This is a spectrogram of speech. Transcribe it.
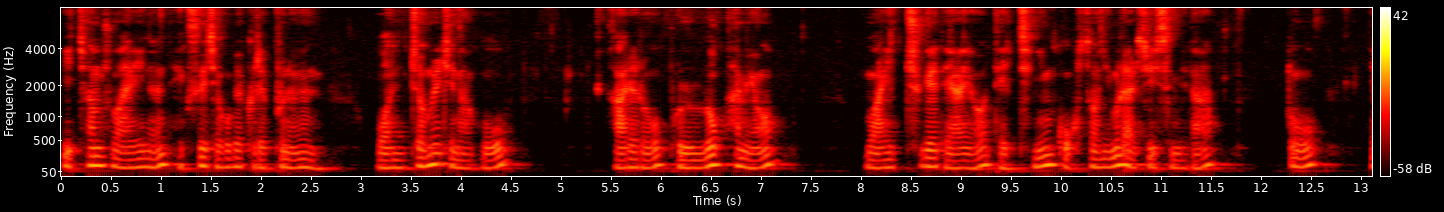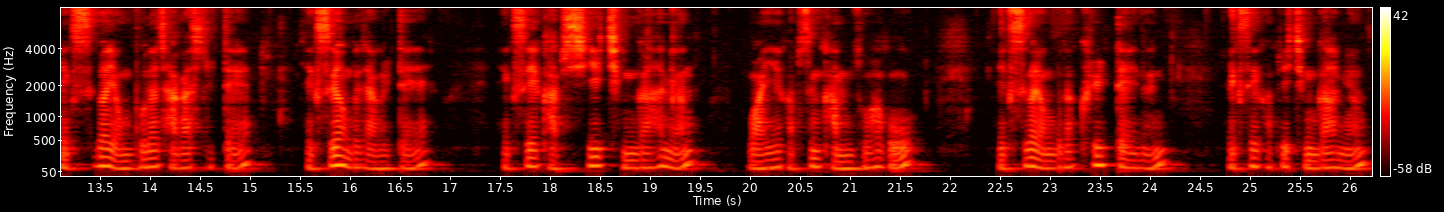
이 참수 y는 x제곱의 그래프는 원점을 지나고 아래로 볼록하며 y축에 대하여 대칭인 곡선임을 알 수 있습니다. 또 x가 0보다 작았을 때 x가 0보다 작을 때 x의 값이 증가하면 y의 값은 감소하고 x가 0보다 클 때에는 x의 값이 증가하면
